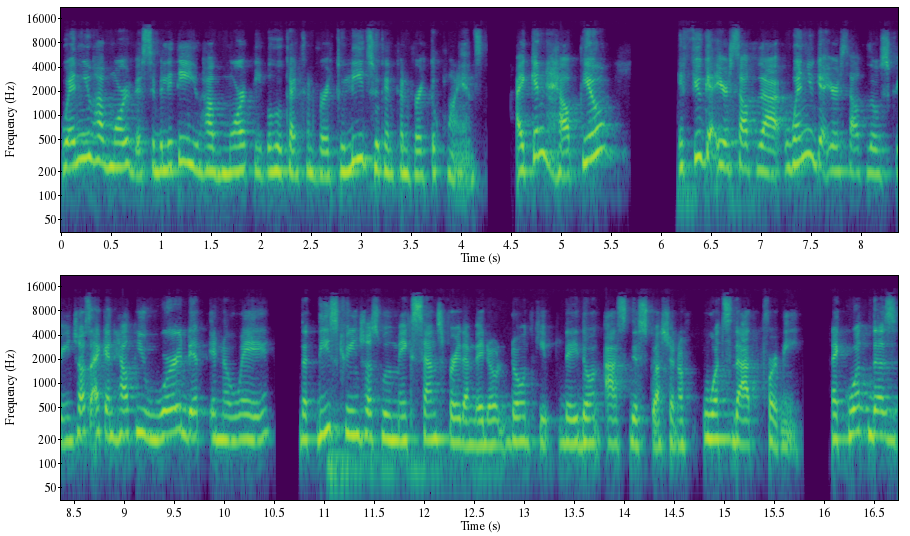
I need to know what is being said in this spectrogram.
When you have more visibility you have more people who can convert to leads who can convert to clients. I can help you if you get yourself that when you get yourself those screenshots i can help you word it in a way that these screenshots will make sense for them they don't don't keep they don't ask this question of what's that for me like what does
